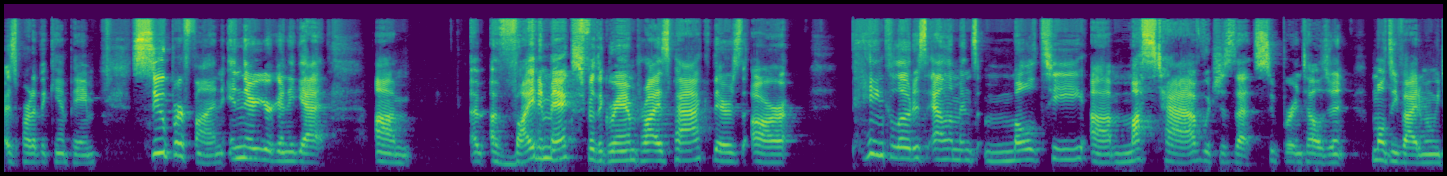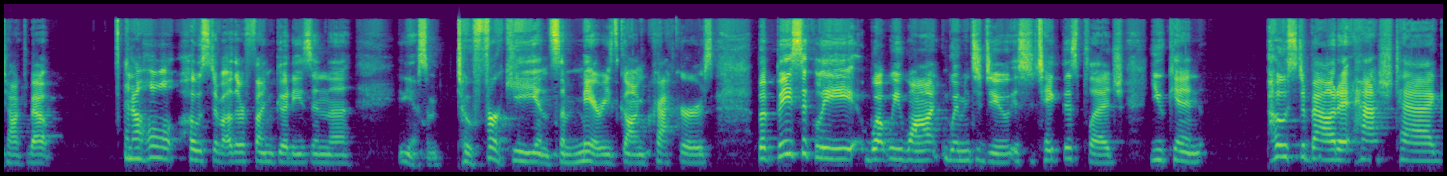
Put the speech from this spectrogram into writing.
as part of the campaign. Super fun. In there, you're going to get um, a, a Vitamix for the grand prize pack. There's our Pink Lotus Elements multi uh, must have, which is that super intelligent multivitamin we talked about. and a whole host of other fun goodies in the you know some Tofurky and some mary's gone crackers but basically what we want women to do is to take this pledge you can post about it hashtag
